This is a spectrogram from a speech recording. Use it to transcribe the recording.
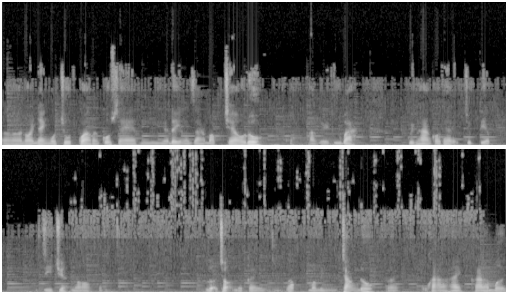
Uh, nói nhanh một chút qua phần cốp xe thì đây là giá móc treo đồ ở hàng ghế thứ ba. Quý khách hàng có thể trực tiếp di chuyển nó lựa chọn được cái góc mà mình chẳng đồ. Đấy, cũng khá là hay khá là mới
